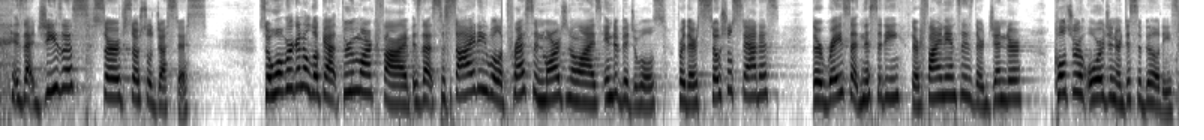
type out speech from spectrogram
is that Jesus serves social justice. So, what we're going to look at through Mark 5 is that society will oppress and marginalize individuals for their social status, their race, ethnicity, their finances, their gender, culture of origin, or disabilities.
